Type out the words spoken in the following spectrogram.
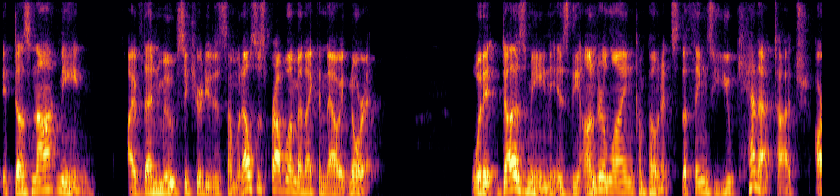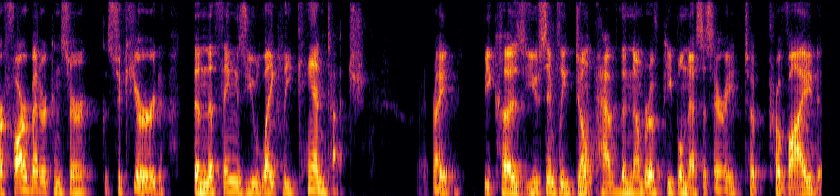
It does not mean I've then moved security to someone else's problem and I can now ignore it. What it does mean is the underlying components, the things you cannot touch, are far better concern, secured than the things you likely can touch, Right. right? Because you simply don't have the number of people necessary to provide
